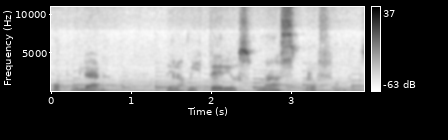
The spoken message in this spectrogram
popular de los misterios más profundos.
